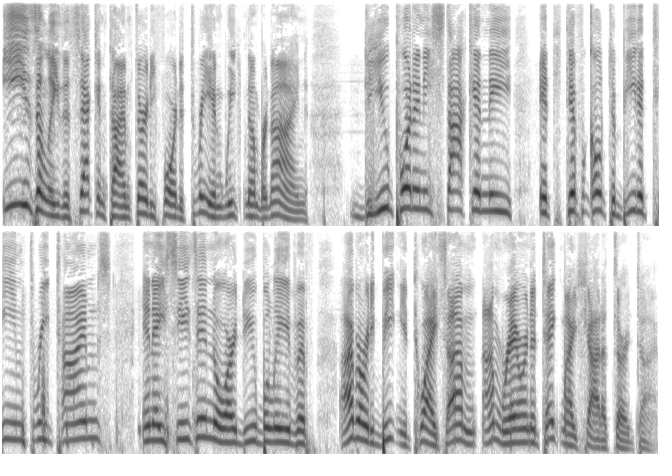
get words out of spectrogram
easily the second time, 34 to 3 in week number nine. Do you put any stock in the it's difficult to beat a team three times in a season, or do you believe if I've already beaten you twice, I'm I'm raring to take my shot a third time?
